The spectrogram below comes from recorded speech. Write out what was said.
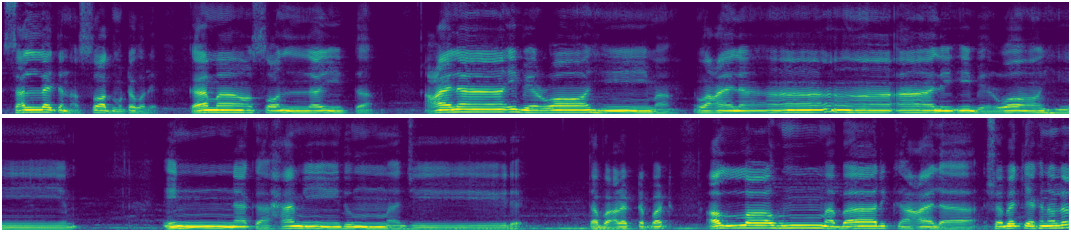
صليت الصاد متقرة كما صليت على إبراهيم وعلى آل إبراهيم. إنك حميد مجيد. তারপর আরেকটা পাঠ, আল্লাহুম্মা বারিক আলা। সবাই কি এখানে হলো?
